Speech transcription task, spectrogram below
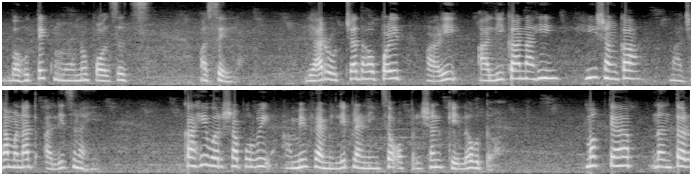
बहुतेक मोनोपॉजच असेल. या रोजच्या धावपळीत पाळी आली का नाही ही शंका माझ्या मनात आलीच नाही. काही वर्षापूर्वी आम्ही फॅमिली प्लॅनिंगचं ऑपरेशन केलं होतं. मग त्यानंतर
